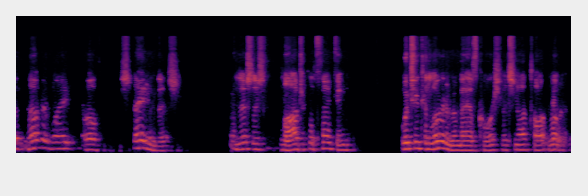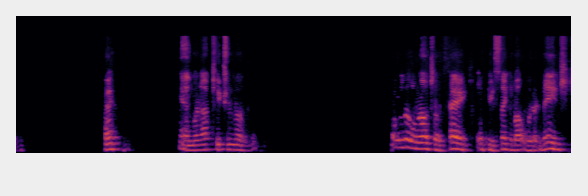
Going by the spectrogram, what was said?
Another way of stating this, and this is logical thinking, which you can learn in a math course that's not taught rotary. Okay? And we're not teaching rotary. A little rote's okay if you think about what it means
